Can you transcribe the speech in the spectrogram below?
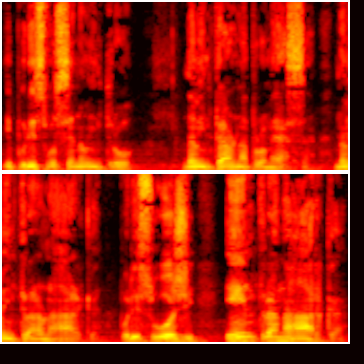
e por isso você não entrou. Não entraram na promessa, não entraram na arca. Por isso hoje entra na arca.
